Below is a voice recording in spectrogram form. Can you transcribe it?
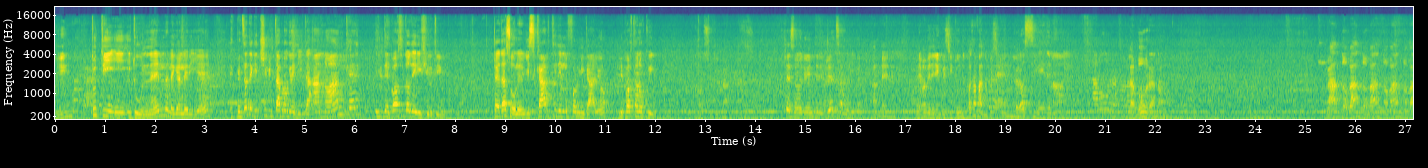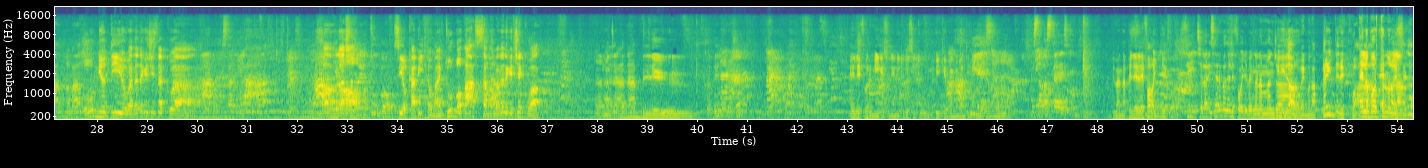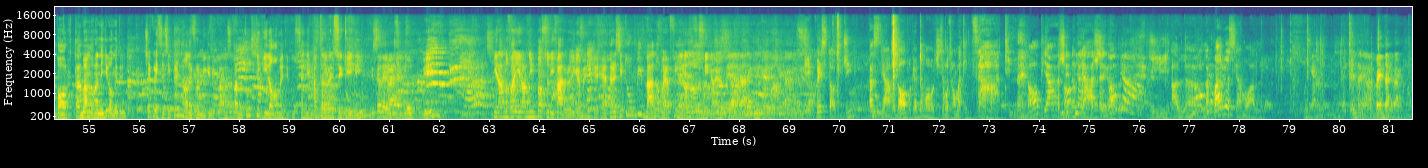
Sì. Tutti i, i tunnel, le gallerie. E pensate che civiltà progredita hanno anche il deposito dei rifiuti. Cioè da sole gli scarti del formicaio li portano qui. Cioè sono di un'intelligenza unica. Va bene. Andiamo a vedere in questi tunnel cosa fanno questi tunnel. Però si vede mai. Lavorano. lavorano. Vanno, vanno, vanno, vanno, vanno, vanno. Oh mio dio, guardate che ci sta qua. Ah, perché stanno di là? No, che no. passano nel tubo. Sì, ho capito, ma il tubo passa, ma guardate che c'è qua. Rana blu. E le formiche sono in tutti questi tubi che vanno avanti e indietro, vanno- Questa vasca escono. E vanno a prendere le foglie poi. Sì, c'è la riserva delle foglie, vengono a mangiare. Quindi loro vengono a prendere qua E lo portano e poi là. se la portano. Mamma fanno i chilometri. Cioè queste si prendono le formiche di qua, cosa fanno tutti i chilometri bussando in Attraverso i tubi. tubi. Gliel'hanno, fa- gliel'hanno imposto di fare praticamente e attraverso i tubi vanno poi a finire nel formicaio. E quest'oggi passiamo dopo che abbiamo, ci siamo traumatizzati. No, piace, no, piace. Lì al- all'acquario siamo al Pentagram.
